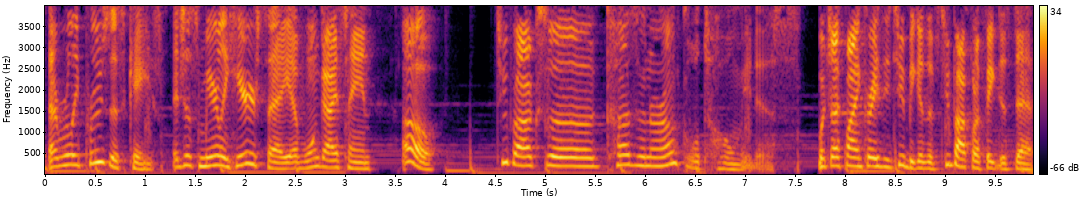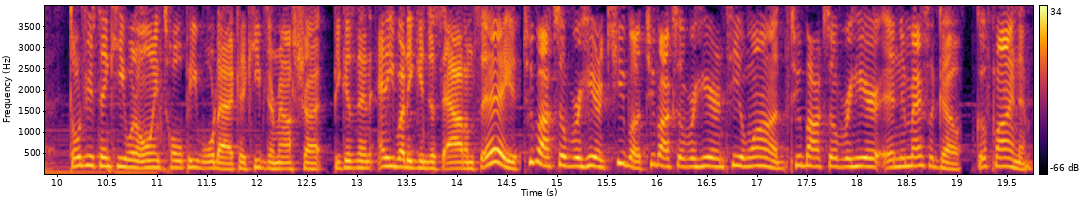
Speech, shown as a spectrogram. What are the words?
that really proves this case. It's just merely hearsay of one guy saying, oh, Tupac's uh, cousin or uncle told me this. Which I find crazy too, because if Tupac would have faked his death, don't you think he would have only told people that could keep their mouth shut? Because then anybody can just out him, say, hey, Tupac's over here in Cuba, Tupac's over here in Tijuana, Tupac's over here in New Mexico. Go find him.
